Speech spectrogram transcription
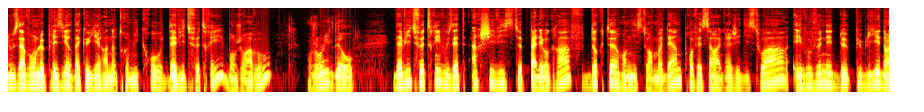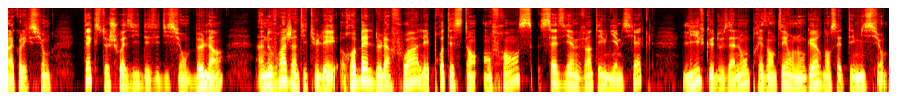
Nous avons le plaisir d'accueillir à notre micro David Feutry. Bonjour à vous. Bonjour Luc Dérault. David Feutry, vous êtes archiviste paléographe, docteur en histoire moderne, professeur agrégé d'histoire et vous venez de publier dans la collection Textes choisis des éditions Belin un ouvrage intitulé Rebelles de la foi, les protestants en France, 16e-21e siècle, livre que nous allons présenter en longueur dans cette émission.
